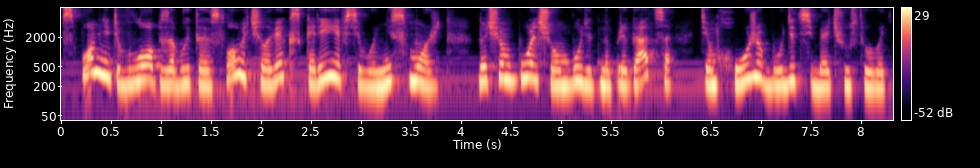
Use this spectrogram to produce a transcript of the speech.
Вспомнить в лоб забытое слово человек, скорее всего, не сможет, но чем больше он будет напрягаться, тем хуже будет себя чувствовать.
